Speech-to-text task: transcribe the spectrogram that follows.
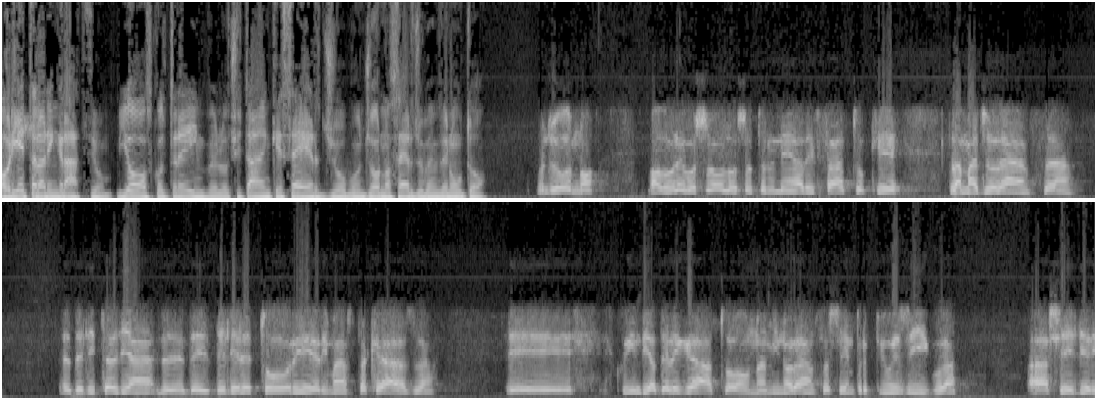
Orietta, la ringrazio. Io ascolterei in velocità anche Sergio. Buongiorno Sergio, benvenuto. Buongiorno, ma volevo solo sottolineare il fatto che la maggioranza eh, degli, italia- eh, de- degli elettori è rimasta a casa e quindi ha delegato a una minoranza sempre più esigua a scegliere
